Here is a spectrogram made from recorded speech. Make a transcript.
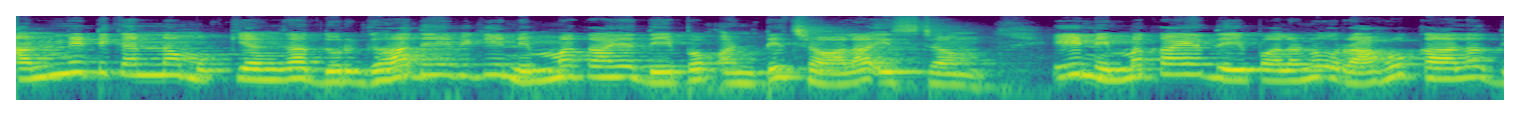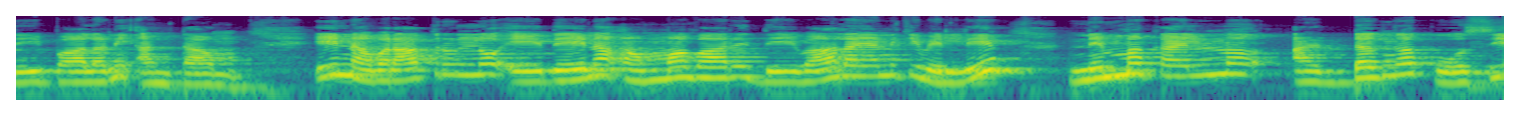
అన్నిటికన్నా ముఖ్యంగా దుర్గాదేవికి నిమ్మకాయ దీపం అంటే చాలా ఇష్టం. ఈ నిమ్మకాయ దీపాలను రాహుకాల దీపాలని అంటాం. ఈ నవరాత్రుల్లో ఏదైనా అమ్మవారి దేవాలయానికి వెళ్ళి నిమ్మకాయలను అడ్డంగా కోసి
